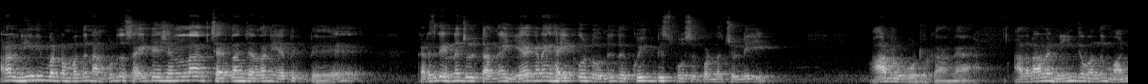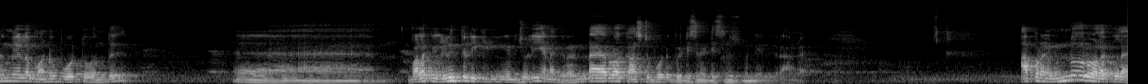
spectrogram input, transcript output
ஆனால் நீதிமன்றம் வந்து நான் கொடுத்த சைட்டேஷன்லாம் சரிதான் சரிதான் ஏற்றுக்கிட்டு கடைசியில் என்ன சொல்லிட்டாங்க? ஏற்கனவே ஹைகோர்ட் வந்து இதை குயிக் டிஸ்போசல் பண்ண சொல்லி ஆர்டர் போட்டிருக்காங்க. அதனால் நீங்கள் வந்து மனு மேலே மனு போட்டு வந்து வழக்கு இழுத்தடிக்கிறீங்கன்னு சொல்லி எனக்கு ரெண்டாயிரரூவா காஸ்ட்டு போட்டு பெட்டிஷனை டிஸ்மிஸ் பண்ணியிருக்கிறாங்க. அப்புறம் இன்னொரு வழக்கில்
